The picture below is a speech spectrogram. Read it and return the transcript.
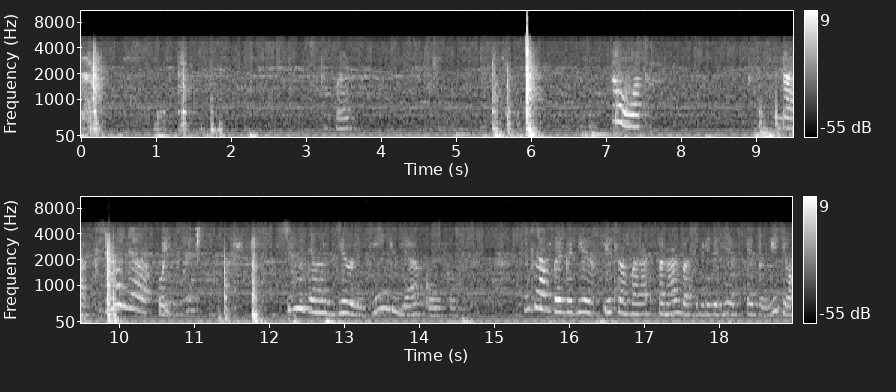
Так. Кафе. Ну вот. Так, сегодня... Ой. Сегодня мы сделали деньги для Google. Если вам пригодилось, если вам пона- понадобилось и пригодилось это видео,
